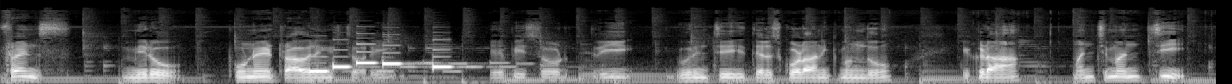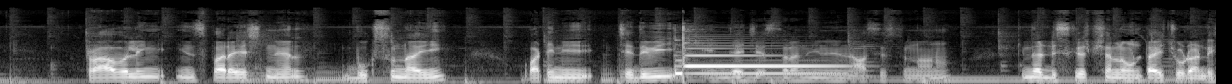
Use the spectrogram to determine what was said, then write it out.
ఫ్రెండ్స్ మీరు Pune travelling story episode three గురించి తెలుసుకోవడానికి ముందు ఇక్కడ మంచి మంచి ట్రావెలింగ్ ఇన్స్పిరేషనల్ బుక్స్ ఉన్నాయి. వాటిని చదివి ఎంజాయ్ చేస్తారని నేను ఆశిస్తున్నాను. కింద డిస్క్రిప్షన్లో ఉంటాయి చూడండి.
